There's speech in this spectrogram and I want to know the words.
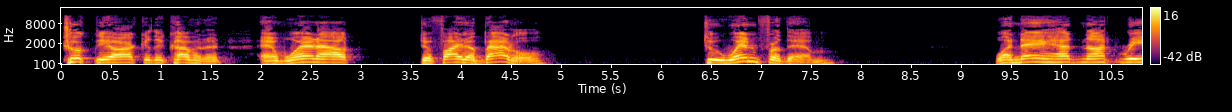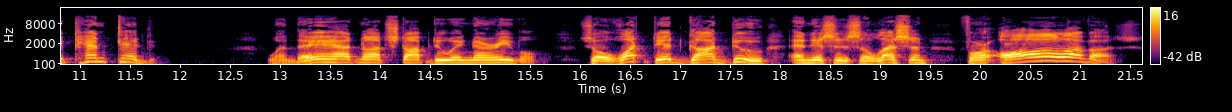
took the Ark of the Covenant and went out to fight a battle to win for them when they had not repented, when they had not stopped doing their evil. So, what did God do? And this is a lesson for all of us.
